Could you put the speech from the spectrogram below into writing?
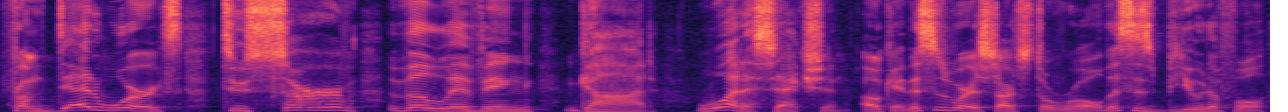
from dead works to serve the living God. What a section. Okay, this is where it starts to roll. This is beautiful.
